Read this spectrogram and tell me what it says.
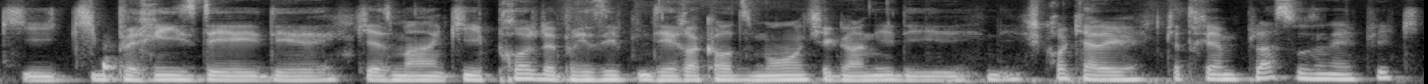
qui, qui brise des, des, quasiment, qui est proche de briser des records du monde, qui a gagné des, je crois qu'elle a quatrième place aux Olympiques.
